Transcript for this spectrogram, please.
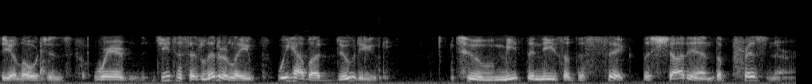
theologians, where Jesus says literally we have a duty to meet the needs of the sick, the shut in, the prisoner.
